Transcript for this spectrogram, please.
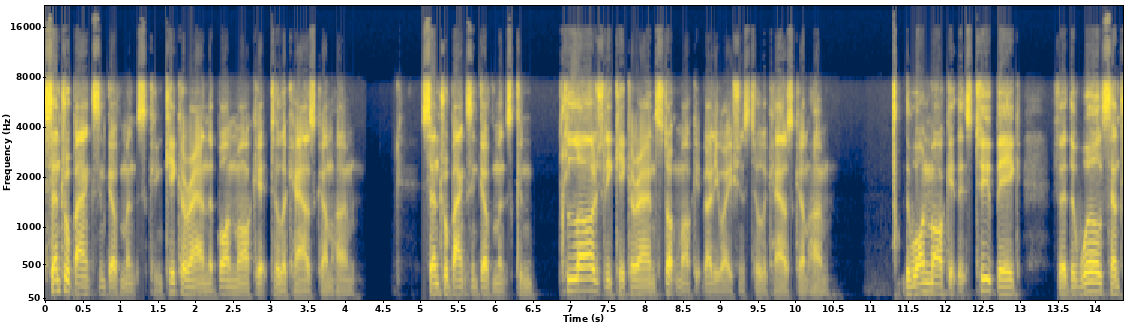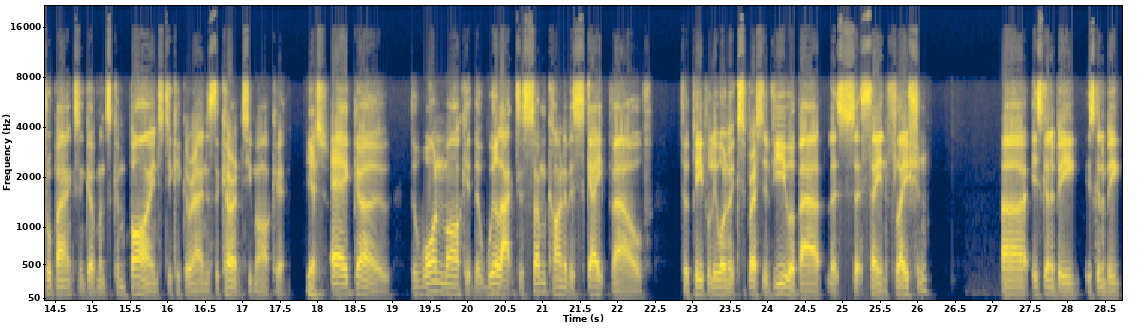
Central banks and governments can kick around the bond market till the cows come home. Central banks and governments can largely kick around stock market valuations till the cows come home. The one market that's too big for the world central banks and governments combined to kick around is the currency market. Yes. Ergo, the one market that will act as some kind of escape valve for people who want to express a view about, let's, let's say, inflation, uh, is going to be is going to be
